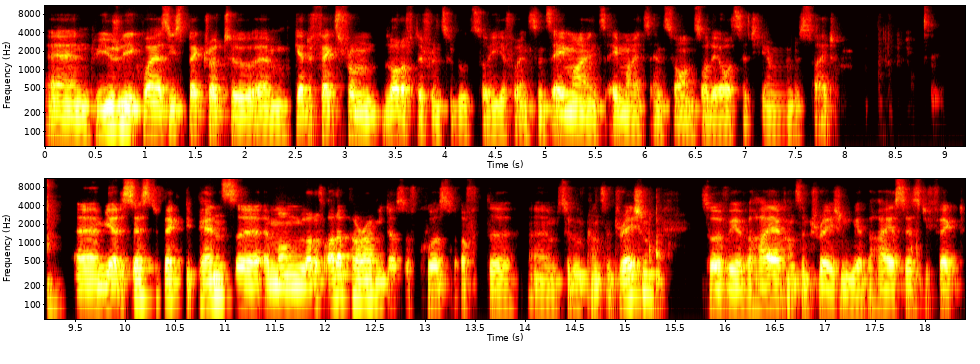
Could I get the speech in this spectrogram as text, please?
And we usually acquire Z spectra to um, get effects from a lot of different solutes. So here, for instance, amines, amides, and so on. So they all sit here on the side. Um, yeah, the CEST effect depends uh, among a lot of other parameters, of course, of the um, solute concentration. So if we have a higher concentration, we have a higher CEST effect.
